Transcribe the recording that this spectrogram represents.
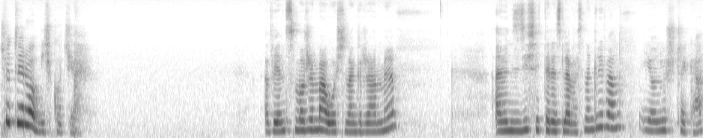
Co ty robisz, kocie? A więc może mało się nagramy. A więc dzisiaj teraz dla Was nagrywam i on już czeka.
